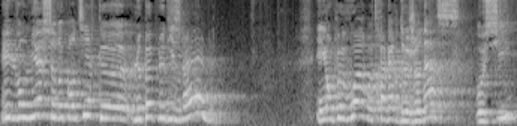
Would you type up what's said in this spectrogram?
Et ils vont mieux se repentir que le peuple d'Israël. Et on peut voir au travers de Jonas aussi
